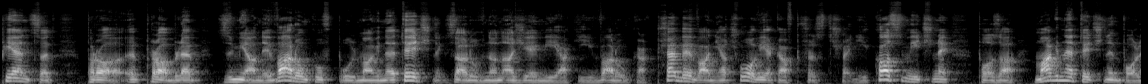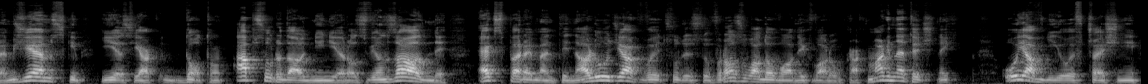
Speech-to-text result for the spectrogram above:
500 pro, problem zmiany warunków pól magnetycznych, zarówno na Ziemi, jak i w warunkach przebywania człowieka w przestrzeni kosmicznej poza magnetycznym polem ziemskim jest jak dotąd absurdalnie nierozwiązalny. Eksperymenty na ludziach w cudzysłów rozładowanych warunkach magnetycznych ujawniły wcześniej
